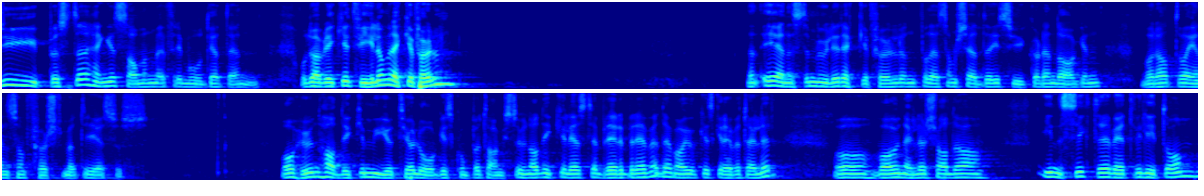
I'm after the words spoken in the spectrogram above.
dypeste, henger sammen med frimodighet den. Og du er vel ikke i tvil om rekkefølgen? Den eneste mulige rekkefølgen på det som skjedde i Sykar den dagen, var at det var en som først møtte Jesus. Og hun hadde ikke mye teologisk kompetanse. Hun hadde ikke lest hebreerbrevet, det var jo ikke skrevet heller. Og hva hun ellers hadde av innsikt, det vet vi lite om.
